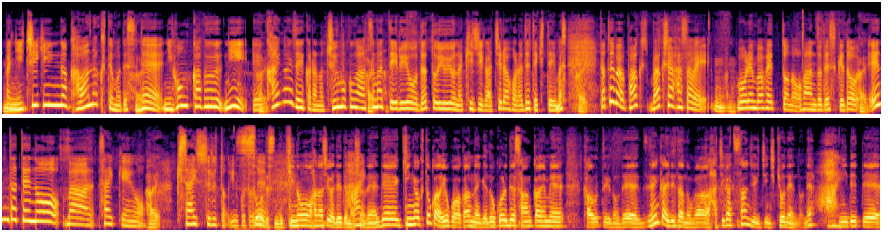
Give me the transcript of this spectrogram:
まあ、日銀が買わなくてもですね、はい、日本株に、えー、海外勢からの注目が集まっているようだというような記事がちらほら出てきています。はい、例えばバーク、バークシャー・ハサウェイ、うんうん、ウォーレン・バフェットのファンドですけど、はい、円円建ての、まあ、債券を記載するということで、そうですね、昨日話が出てましたね、はい、で金額とかはよく分かんないけど、これで3回目買うというので、前回出たのが8月31日、去年のね、はい、に出て、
